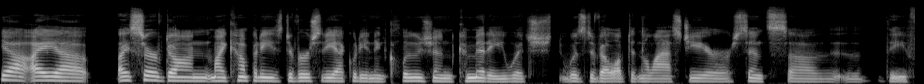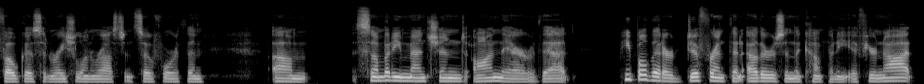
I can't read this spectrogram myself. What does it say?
Yeah, I uh, I served on my company's diversity, equity, and inclusion committee, which was developed in the last year since uh, the focus and racial unrest and so forth. And um, somebody mentioned on there that people that are different than others in the company, if you're not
